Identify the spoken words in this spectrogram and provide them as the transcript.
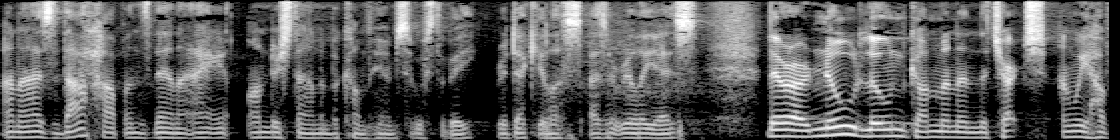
And as that happens, then I understand and become who I'm supposed to be. Ridiculous as it really is. There are no lone gunmen in the church, and we have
